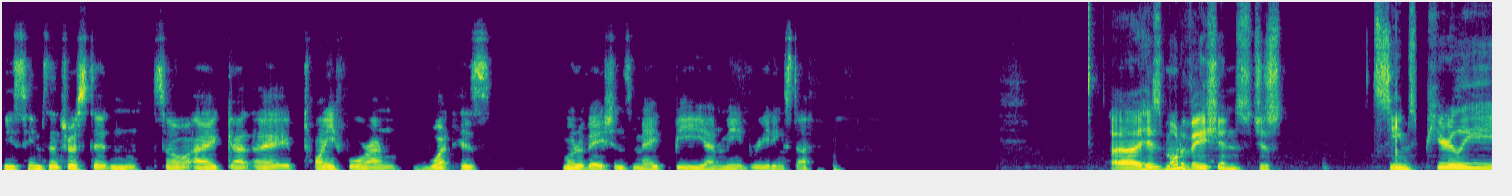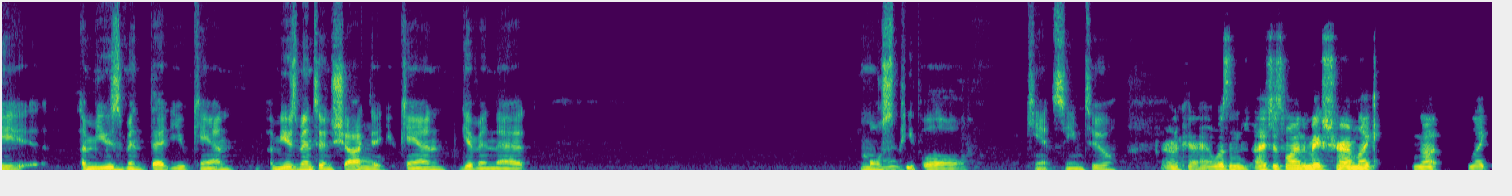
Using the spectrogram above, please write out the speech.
he seems interested, and so I got a twenty-four on what his motivations may be on me reading stuff. Uh, his motivations just seems purely amusement that you can amusement and shock Mm. that you can given that most Mm. people can't seem to Okay, I wasn't. I just wanted to make sure I'm like not like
